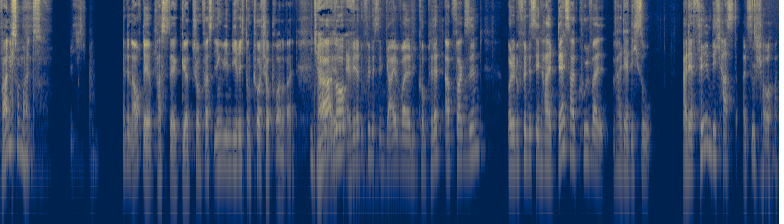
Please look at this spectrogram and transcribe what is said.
war nicht so meins. Ich finde den auch, der passt, der gehört schon fast irgendwie in die Richtung Torture-Porn rein. Ja, Weil also, Entweder du findest den geil, weil die komplett abfuck sind, oder du findest den halt deshalb cool, weil, weil der dich so, weil der Film dich hasst als Zuschauer.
